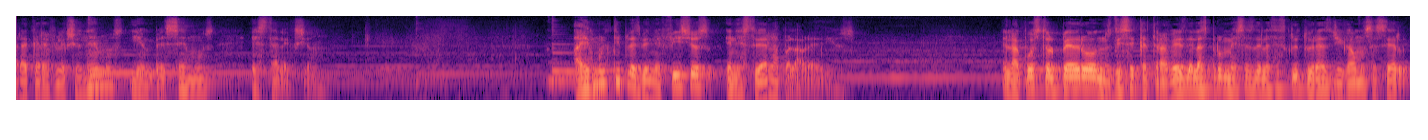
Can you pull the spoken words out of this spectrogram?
para que reflexionemos y empecemos esta lección. Hay múltiples beneficios en estudiar la palabra de Dios. El apóstol Pedro nos dice que a través de las promesas de las escrituras llegamos a ser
